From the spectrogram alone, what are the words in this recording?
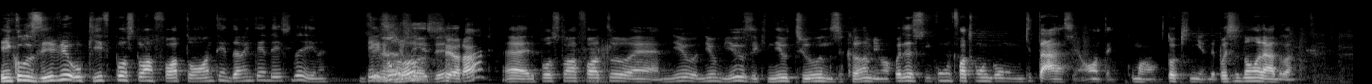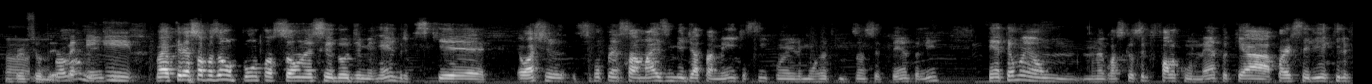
Inclusive, o Keith postou uma foto ontem dando a entender isso daí, né? A ver? Será? É, ele postou uma foto, é, new, new music, new tunes coming, uma coisa assim, com uma foto com, com guitarra, assim, ontem, com uma toquinha. Depois vocês dão uma olhada lá no Ah, perfil dele. Provavelmente. E, Mas eu queria só fazer uma pontuação nesse do Jimi Hendrix, que é, eu acho, se for pensar mais imediatamente, assim, quando ele morreu nos anos 70 ali, tem até uma- um, um negócio que eu sempre falo com o Neto, que é a parceria que ele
